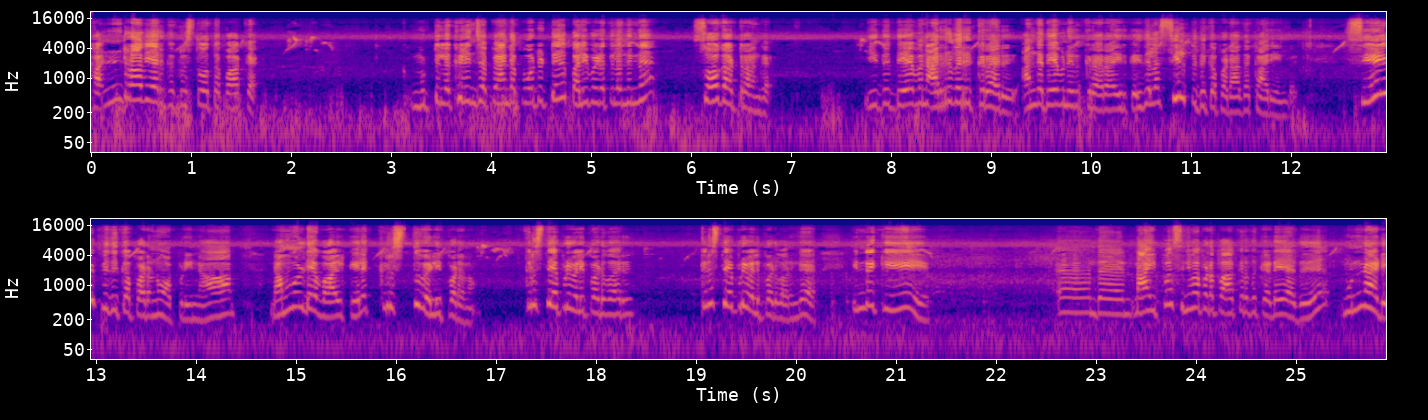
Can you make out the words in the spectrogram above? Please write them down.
கன்றாவியா இருக்கு கிறிஸ்துவத்தை பார்க்க. முட்டுல கிழிஞ்ச பேண்ட போட்டுட்டு பலிபீடத்துல நின்று சோகாட்டுறாங்க. இது தேவன் அருவருக்கிறாரு. அங்க தேவன் இருக்கிறாரா? இருக்கு. இதெல்லாம் சீல் பிதுக்கப்படாத காரியங்கள். சீல் பிதுக்கப்படணும் அப்படின்னா நம்மளுடைய வாழ்க்கையில கிறிஸ்து வெளிப்படணும். கிறிஸ்து எப்படி வெளிப்படுவார்? கிறிஸ்து எப்படி வெளிப்படுவாருங்க? இன்றைக்கு அந்த இந்த நான் இப்போ சினிமா படம் பார்க்கறது கிடையாது. முன்னாடி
